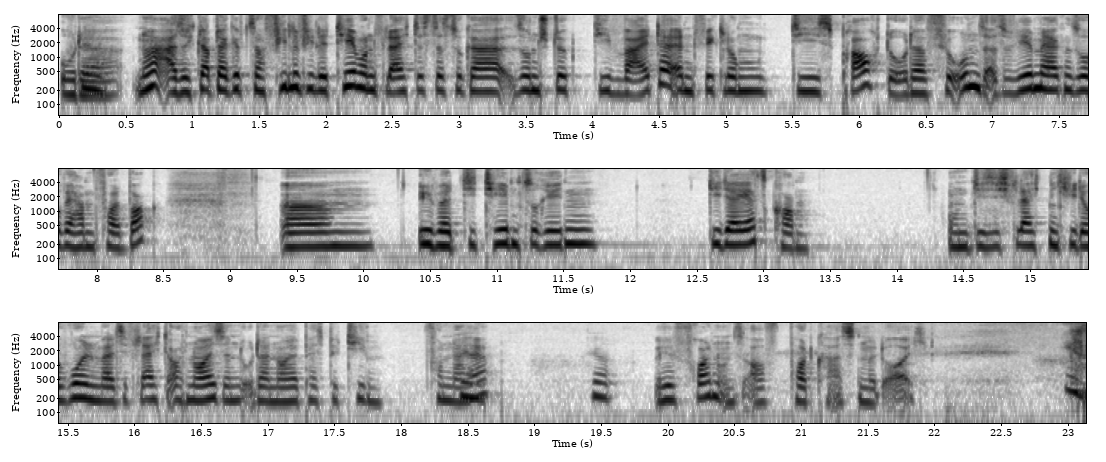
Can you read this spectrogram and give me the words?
Oder, ja. ne, also ich glaube, da gibt es noch viele, viele Themen und vielleicht ist das sogar so ein Stück die Weiterentwicklung, die es brauchte oder für uns. Also wir merken so, wir haben voll Bock. Ähm, über die Themen zu reden, die da jetzt kommen. Und die sich vielleicht nicht wiederholen, weil sie vielleicht auch neu sind oder neue Perspektiven. Von daher, ja. ja. wir freuen uns auf Podcasten mit euch. Ja,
